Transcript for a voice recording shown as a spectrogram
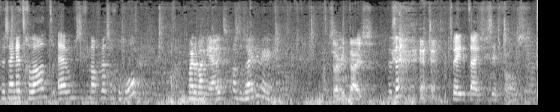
We zijn net geland en we moesten vannacht best wel vroeg op. Maar dat maakt niet uit, want we zijn er weer. We zijn weer thuis. We zijn... Tweede thuis is dit voor ons.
